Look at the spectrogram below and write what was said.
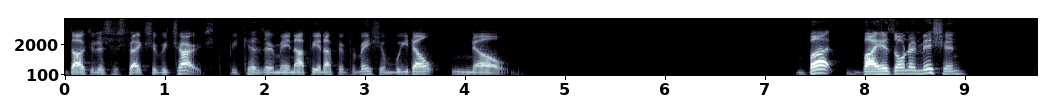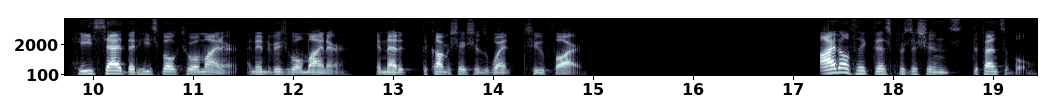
Dr. Disrespect should be charged because there may not be enough information. We don't know. But by his own admission, he said that he spoke to a minor, an individual minor, and that it, the conversations went too far. I don't think this position's defensible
